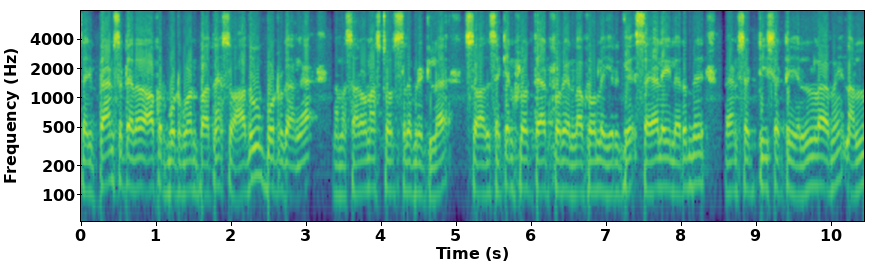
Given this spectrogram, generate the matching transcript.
சரி பேண்ட் ஷர்ட் ஏதாவது ஆஃபர் போட்டுருப்பான்னு பார்த்தேன். ஸோ அதுவும் போட்டிருக்காங்க. நம்ம சரவணா ஸ்டோர் செலிப்ரிட்டியில் ஸோ அது செகண்ட் ஃப்ளோர் தேர்ட் ஃப்ளோர் எல்லா ஃப்ளோரில் இருக்குது சேலையிலேருந்து பேண்ட் ஷர்ட் டி ஷர்ட் எல்லாமே நல்ல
